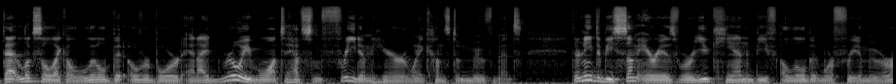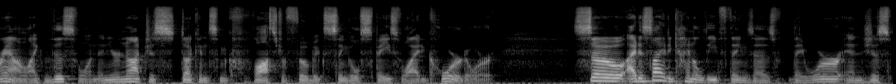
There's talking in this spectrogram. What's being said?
that looks like a little bit overboard, and I really want to have some freedom here when it comes to movement. There need to be some areas where you can be a little bit more free to move around, like this one, and you're not just stuck in some claustrophobic single space-wide corridor. So I decided to kind of leave things as they were and just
